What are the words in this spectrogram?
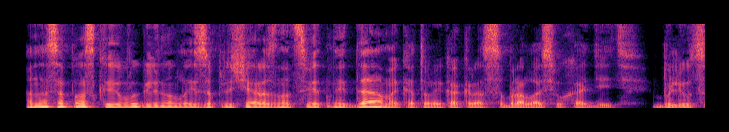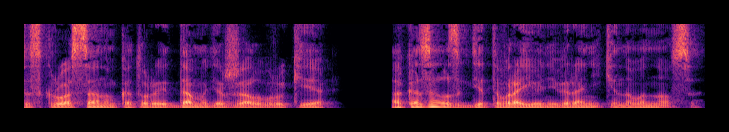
Она с опаской выглянула из-за плеча разноцветной дамы, которая как раз собралась уходить. Блюдце с круассаном, которое дама держала в руке, оказалось где-то в районе Вероникиного носа.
